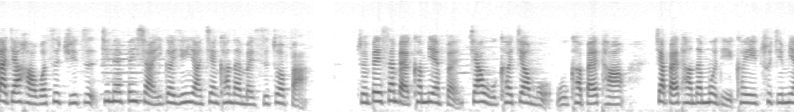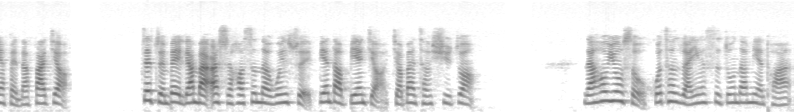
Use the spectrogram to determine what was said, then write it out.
大家好，我是橘子，今天分享一个营养健康的美食做法。准备三百克面粉，加五克酵母，五克白糖。加白糖的目的可以促进面粉的发酵。再准备两百二十毫升的温水，边倒边搅，搅拌成絮状。然后用手和成软硬适中的面团。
